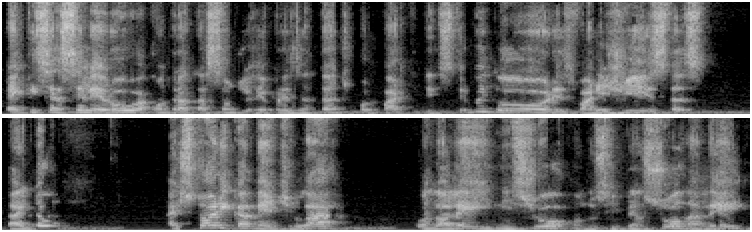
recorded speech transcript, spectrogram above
é que se acelerou a contratação de representantes por parte de distribuidores, varejistas. Tá? Então, historicamente, lá, quando a lei iniciou, quando se pensou na lei,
